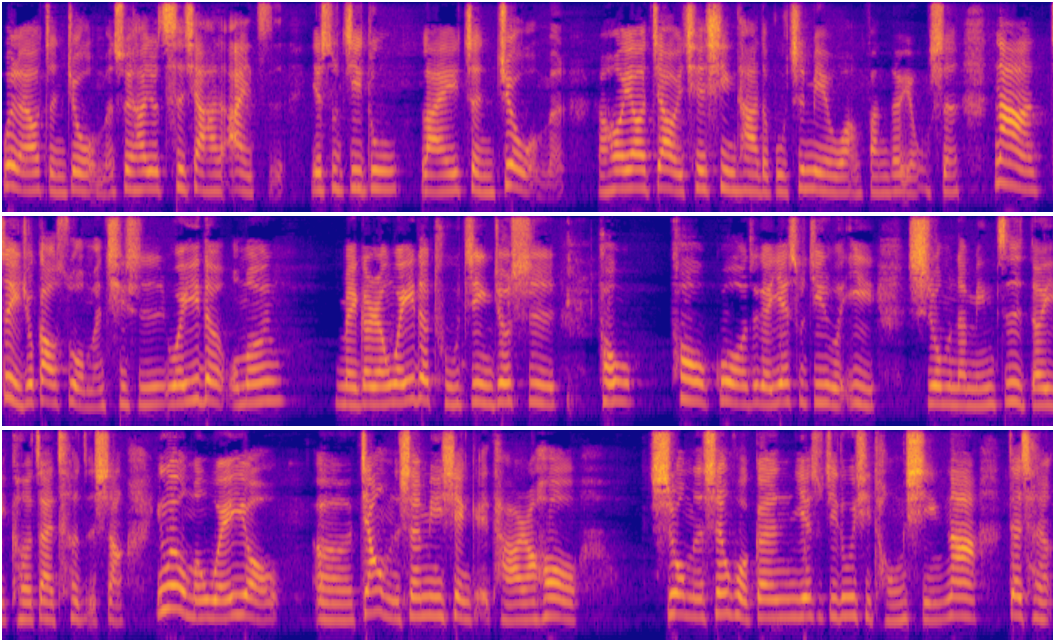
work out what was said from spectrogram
为了要拯救我们，所以他就赐下他的爱子耶稣基督来拯救我们，然后要叫一切信他的不至灭亡，反得永生。那这里就告诉我们，其实唯一的我们每个人唯一的途径，就是透透过这个耶稣基督的义，使我们的名字得以刻在册子上，因为我们唯有。呃，将我们的生命献给他，然后使我们的生活跟耶稣基督一起同行。那在审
